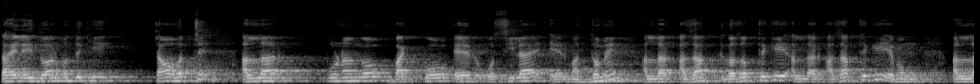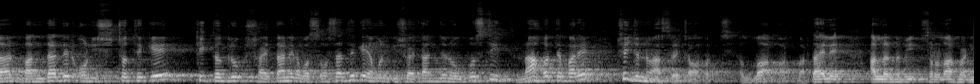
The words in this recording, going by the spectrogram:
তাহলে এই দোয়ার মধ্যে কি চাওয়া হচ্ছে? আল্লাহর পূর্ণাঙ্গ বাক্য এর ওসিলায়, এর মাধ্যমে আল্লাহর আজাব গজব থেকে, আল্লাহর আজাব থেকে এবং আল্লাহর বান্দাদের অনিষ্ট থেকে, ঠিক তদ্রুপ শয়তানের ওয়াসওয়াসা থেকে এমনকি শয়তান যেন উপস্থিত না হতে পারে সেই জন্য আশ্রয় চাওয়া হচ্ছে। আল্লাহ আকবার। তাহলে আল্লাহ নবী সাল্লাহ আলী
